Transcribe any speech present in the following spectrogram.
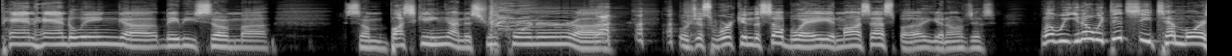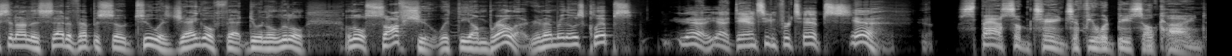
panhandling, uh, maybe some uh, some busking on the street corner, uh, or just working the subway in Mos Espa. You know, just Well, we you know we did see Tem Morrison on the set of episode two as Jango Fett doing a little a little soft shoe with the umbrella. Remember those clips? yeah, yeah, dancing for tips. Yeah. Spare some change if you would be so kind.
